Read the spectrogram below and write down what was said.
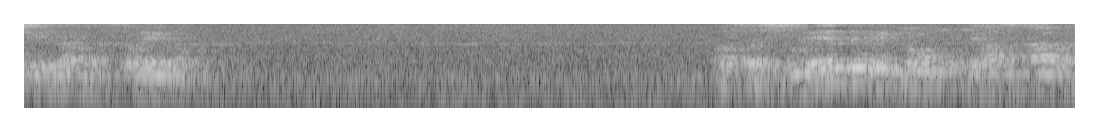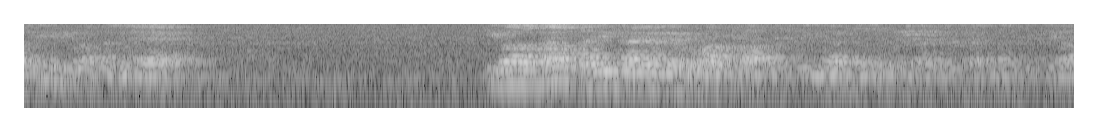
przyjechano z Sameru. ਅਸਲ ਸੁਮੇਲ ਦੇ ਵਿੱਚੋਂ ਇਤਿਹਾਸ ਨਾਲ ਨਹੀਂ ਵਰਤਨ ਹੈ ਇਵਾਨ ਦਾ ਧਰੀ ਸਾਹਿਬ ਨੇ ਬਹੁਤ ਪ੍ਰਾਪਤ ਕੀਤਾ ਤਸਵੀਰਾਂ ਦੇ ਕਰਨਾ ਕੀਤਾ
